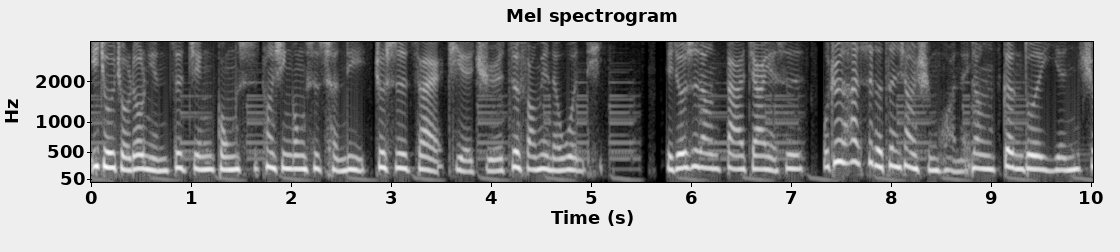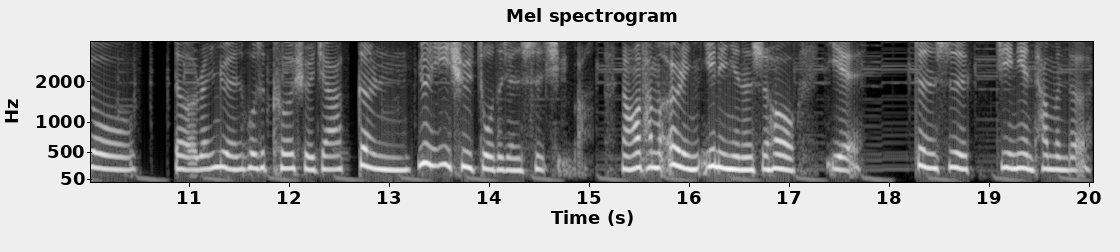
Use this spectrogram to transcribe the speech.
一九九六年这间公司创新公司成立，就是在解决这方面的问题，也就是让大家也是，我觉得它是个正向循环呢，让更多的研究的人员或是科学家更愿意去做这件事情吧。然后他们二零一零年的时候，也正式纪念他们的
